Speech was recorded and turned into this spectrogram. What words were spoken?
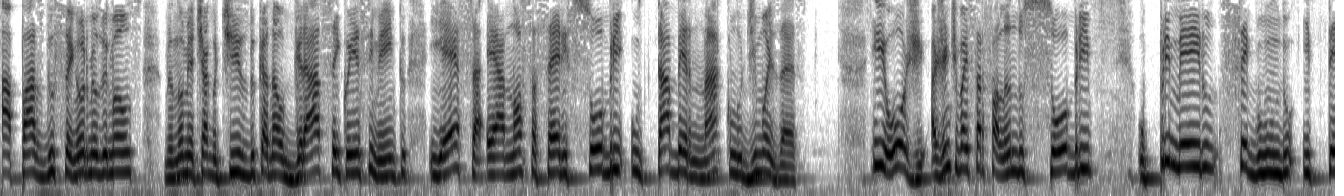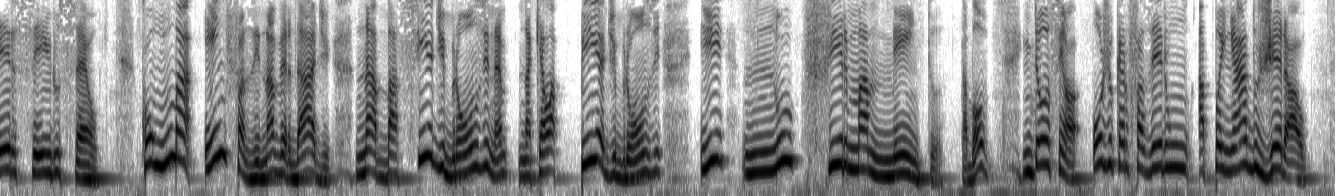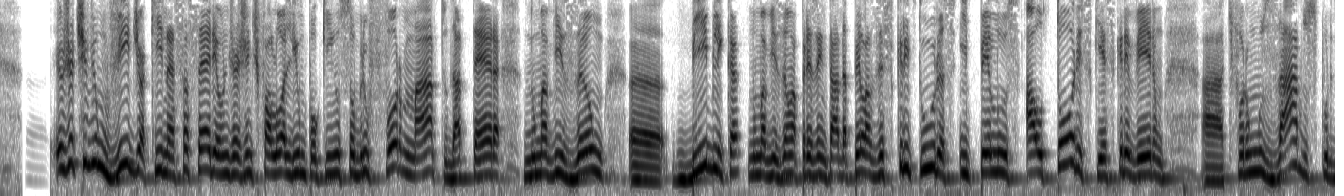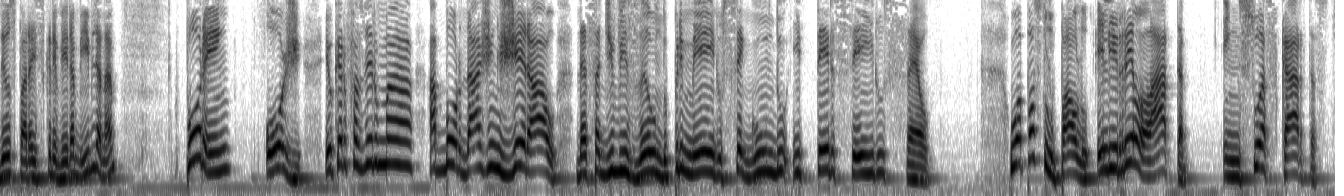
A paz do Senhor, meus irmãos. Meu nome é Thiago Tis do canal Graça e Conhecimento e essa é a nossa série sobre o tabernáculo de Moisés. E hoje a gente vai estar falando sobre o primeiro, segundo e terceiro céu, com uma ênfase, na verdade, na bacia de bronze, né, naquela pia de bronze e no firmamento tá bom? Então, assim, ó, hoje eu quero fazer um apanhado geral. Eu já tive um vídeo aqui nessa série onde a gente falou ali um pouquinho sobre o formato da Terra numa visão uh, bíblica, numa visão apresentada pelas escrituras e pelos autores que escreveram, uh, que foram usados por Deus para escrever a Bíblia, né? Porém, hoje eu quero fazer uma abordagem geral dessa divisão do primeiro, segundo e terceiro céu. O apóstolo Paulo, ele relata em suas cartas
